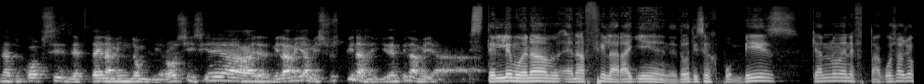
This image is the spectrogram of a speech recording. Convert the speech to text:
να του κόψεις λεφτά ή να μην τον πληρώσεις. μιλάμε για μισούς πίνας εκεί, δεν μιλάμε για. Στέλνει μου ένα, ένα φιλαράκι εδώ της εκπομπής και κάνουμε 700 και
